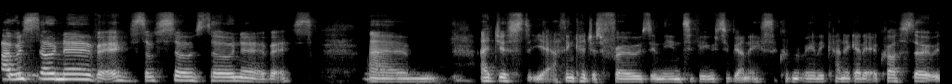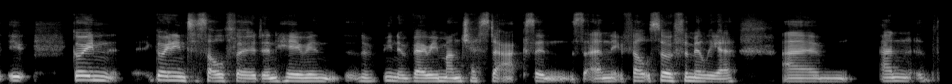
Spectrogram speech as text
I was so nervous. I was so so nervous um i just yeah i think i just froze in the interview to be honest. I couldn't really kind of get it across. So it, going going into salford and hearing the you know very manchester accents and it felt so familiar. Um and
